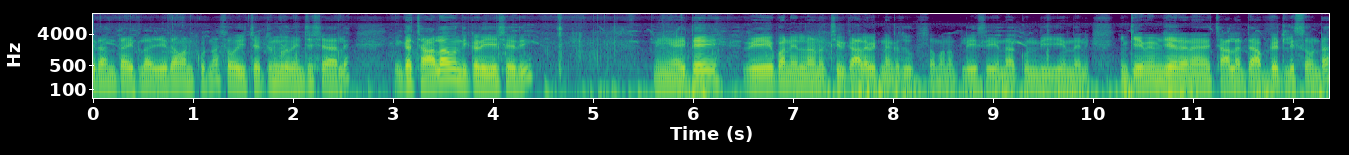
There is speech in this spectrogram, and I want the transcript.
ఇదంతా ఇట్లా వేద్దాం అనుకున్నా. సో ఈ చెట్టును కూడా పెంచేసేయాలి. ఇంకా చాలా ఉంది ఇక్కడ చేసేది నేనైతే రేపని వెళ్ళాను వచ్చి ఇది కాలబెట్టినాక చూపిస్తాం. మన ప్లేస్ ఏం దాకా ఉంది ఏందని. ఇంకేమేమి చేయాలని చాలా అంటే అప్డేట్లు ఇస్తూ ఉంటా.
